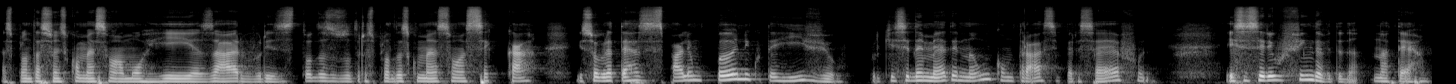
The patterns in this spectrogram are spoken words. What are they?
as plantações começam a morrer, as árvores, todas as outras plantas começam a secar e sobre a terra se espalha um pânico terrível, porque se Deméter não encontrasse Perséfone, esse seria o fim da vida na terra.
